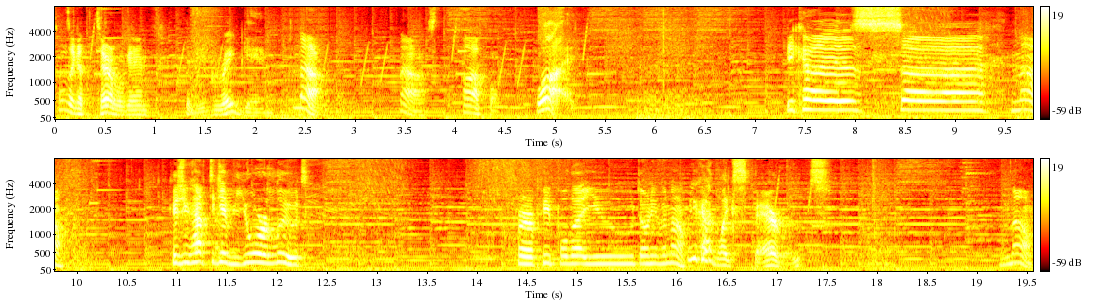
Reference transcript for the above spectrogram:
Sounds like a terrible game. It'd be a great game. No. No, it's awful. Why? Because, uh, no. Because you have to give your loot for people that you don't even know. You can have like spare roots. No.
